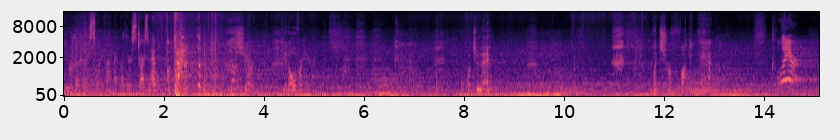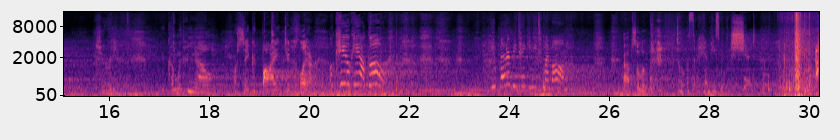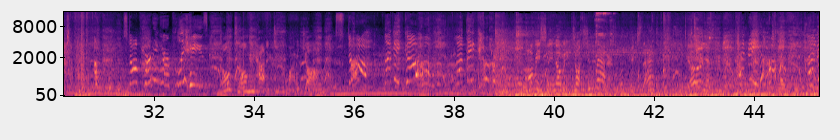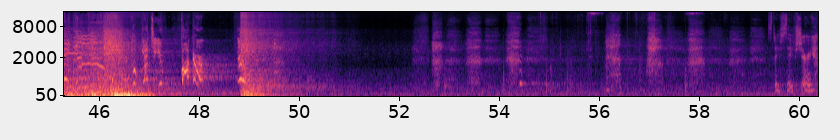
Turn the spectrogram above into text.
You heard her. I swear to God, my brother is stars, and I will fuck. Sherry, get over here. What's your name? What's your fucking name? Claire. Sherry, come with me now, or say goodbye to Claire. Okay, okay, I'll go. You better be taking me to my mom. Absolutely. Don't listen to him. He's full of shit. Stop hurting her, please! Don't tell me how to do my job. Stop! Let me go! Let me go! Obviously, nobody taught you manners. We'll fix that. Oh, yes, we will. Let me go! Let me get you, you fucker! Stay safe, Sherry.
